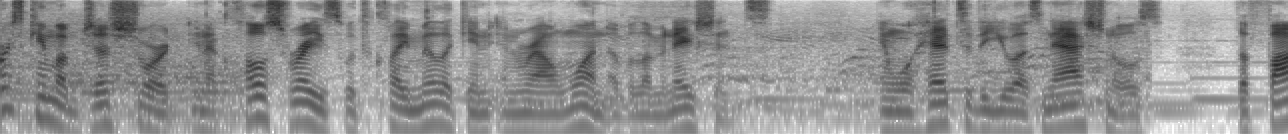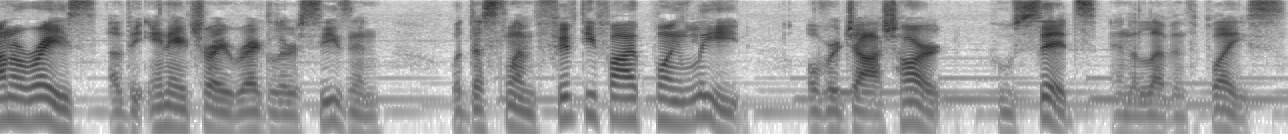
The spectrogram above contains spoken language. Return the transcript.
Force came up just short in a close race with Clay Millican in round one of eliminations, and will head to the U.S. Nationals, the final race of the NHRA regular season, with a slim 55 point lead over Josh Hart, who sits in 11th place.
